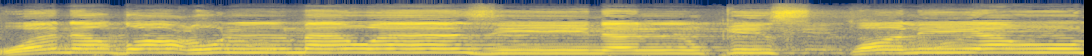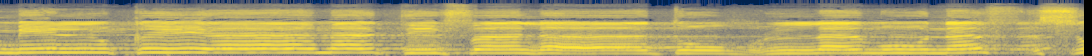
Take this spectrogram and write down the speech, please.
ونضع الموازين القسط ليوم القيامة فلا تظلم نفس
